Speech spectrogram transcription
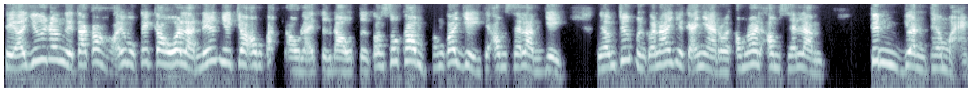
thì ở dưới đó người ta có hỏi một cái câu là nếu như cho ông bắt đầu lại từ đầu từ con số không không có gì thì ông sẽ làm gì? Thì hôm trước mình có nói với cả nhà rồi ông nói là ông sẽ làm kinh doanh theo mạng.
